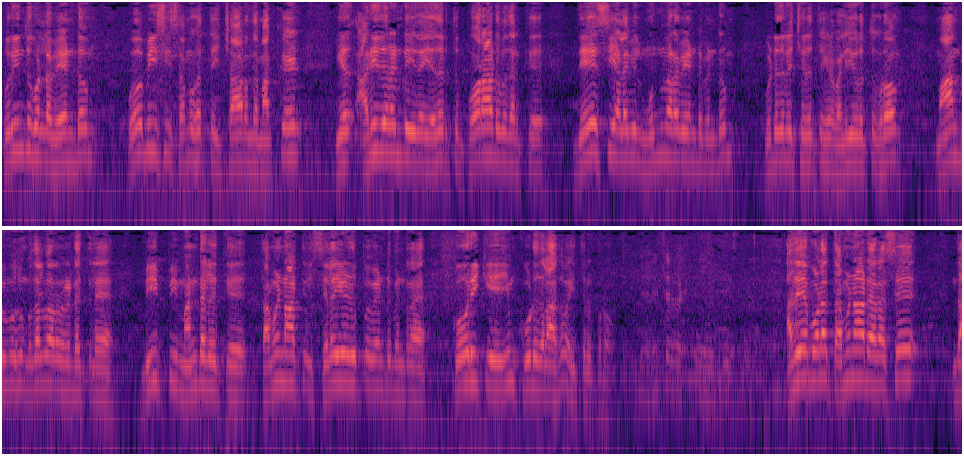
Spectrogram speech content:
புரிந்து கொள்ள வேண்டும். ஓபிசி சமூகத்தை சார்ந்த மக்கள் அணிதிரண்டு இதை எதிர்த்து போராடுவதற்கு தேசிய அளவில் முன்வர வேண்டும் என்றும் விடுதலை சிறுத்தைகள் வலியுறுத்துகிறோம். மாண்புமிகு முதல்வர் அவர்களிடத்தில் பிபி மண்டலுக்கு தமிழ்நாட்டில் சிலை எழுப்ப வேண்டும் என்ற கோரிக்கையையும் கூடுதலாக வைத்திருக்கிறோம். அதே போல தமிழ்நாடு அரசு இந்த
